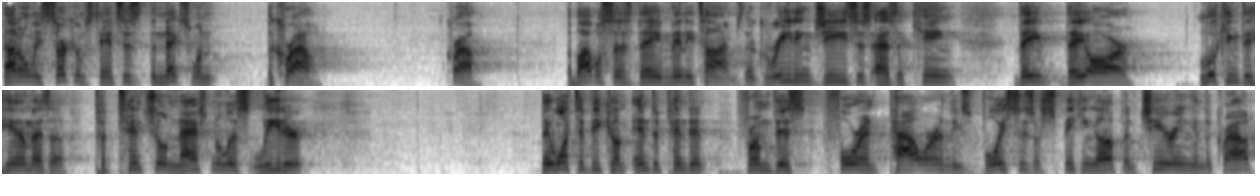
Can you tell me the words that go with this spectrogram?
Not only circumstances, the next one, the crowd. Crowd. The Bible says they many times. They're greeting Jesus as a king. They, they are looking to him as a potential nationalist leader. They want to become independent from this foreign power, and these voices are speaking up and cheering in the crowd.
